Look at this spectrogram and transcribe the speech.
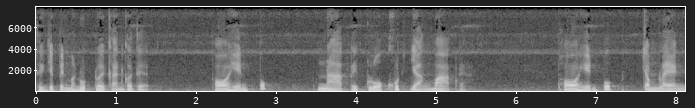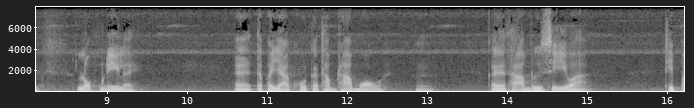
ถึงจะเป็นมนุษย์ด้วยกันก็เถอะพอเห็นปุ๊บนาคในกลัวคุดอย่างมากเลยพอเห็นปุ๊บจำแรงหลบหนีเลยแต่พญาคุดก็ทำท่ามองก็จะถามฤาษีว่า ที่ไป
